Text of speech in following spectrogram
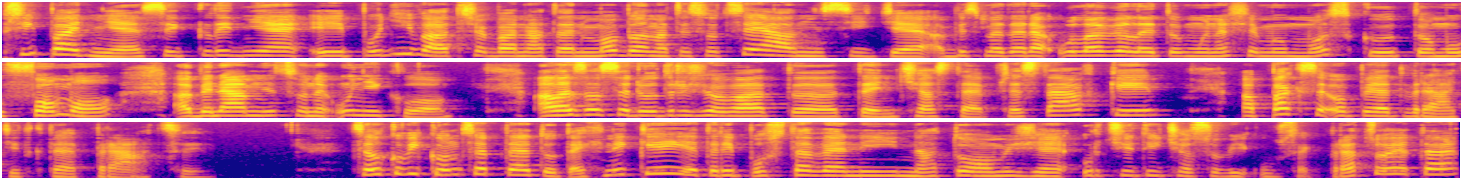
Případně si klidně i podívat třeba na ten mobil, na ty sociální sítě, aby jsme teda ulevili tomu našemu mozku, tomu FOMO, aby nám něco neuniklo. Ale zase dodržovat eh, ten čas té přestávky a pak se opět vrátit k té práci. Celkový koncept této techniky je tedy postavený na tom, že určitý časový úsek pracujete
